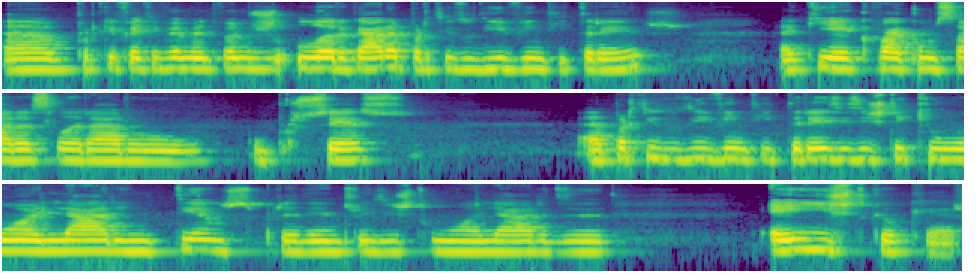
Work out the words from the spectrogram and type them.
uh, porque efetivamente vamos largar a partir do dia 23. Aqui é que vai começar a acelerar o, o processo. A partir do dia 23 existe aqui um olhar intenso para dentro, existe um olhar de é isto que eu quero.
